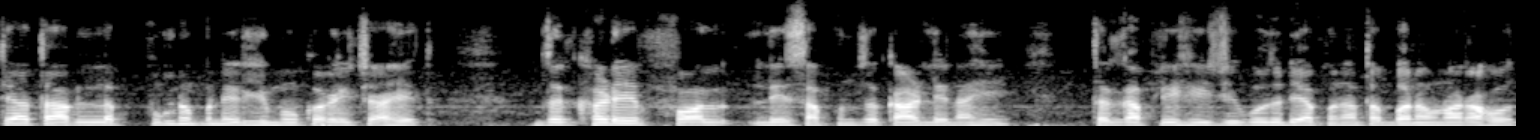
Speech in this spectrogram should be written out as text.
ते आता आपल्याला पूर्णपणे रिमूव्ह करायचे आहेत. जर खडे फॉल लेस आपण जर काढले नाही तर आपली ही जी गोधडी आपण आता बनवणार आहोत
